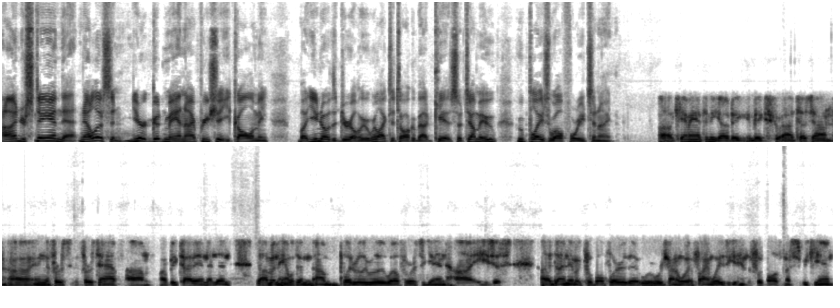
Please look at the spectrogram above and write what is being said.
I understand that. Now, listen, you're a good man. I appreciate you calling me. But you know the drill here. We like to talk about kids. So tell me who who plays well for you tonight. Uh, Cam Anthony got a big big uh, touchdown uh, in the first first half. Um, our big tight end, and then Donovan Hamilton um, played really really well for us again. Uh, he's just a dynamic football player that we're, we're trying to find ways to get him the football as much as we can.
